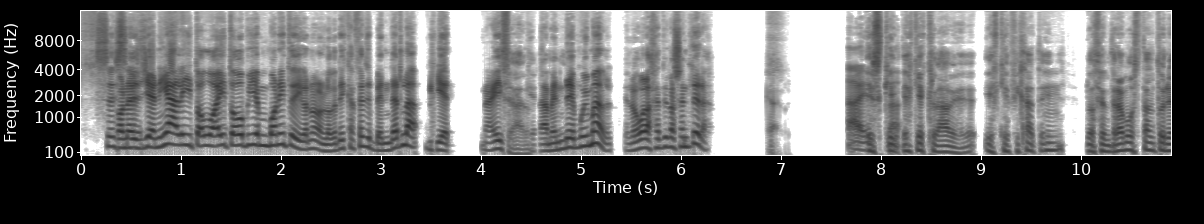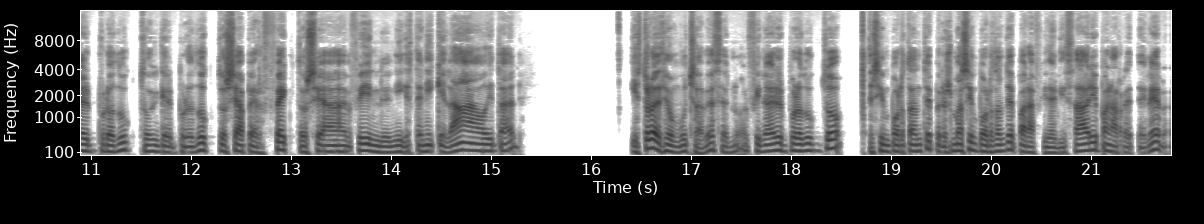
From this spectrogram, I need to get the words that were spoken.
Sí, con sí. el genial y todo ahí, todo bien bonito. Y digo, no, lo que tienes que hacer es venderla bien. Narices, Claro. que la vendes muy mal, que luego la gente no se entera. Ahí Es que, es que es clave, ¿eh? Y es que fíjate, Mm. nos centramos tanto en el producto y que el producto sea perfecto, sea, en fin, ni que esté niquelado y tal. Y esto lo decimos muchas veces, ¿no? Al final el producto es importante, pero es más importante para fidelizar y para retener,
